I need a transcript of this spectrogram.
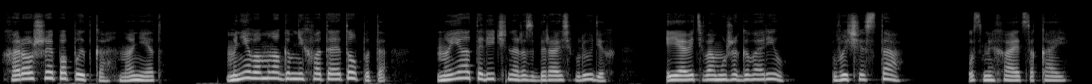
Хорошая попытка, но нет. Мне во многом не хватает опыта, но я отлично разбираюсь в людях, и я ведь вам уже говорил, вы чиста, усмехается Кай.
